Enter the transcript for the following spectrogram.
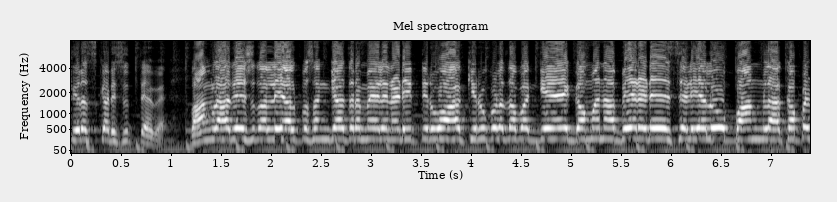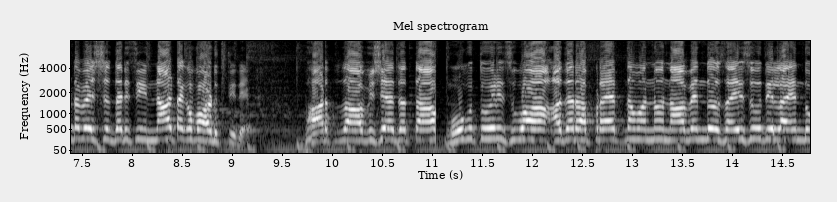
ತಿರಸ್ಕರಿಸುತ್ತೇವೆ. ಬಾಂಗ್ಲಾದೇಶದಲ್ಲಿ ಅಲ್ಪಸಂಖ್ಯಾತರ ಮೇಲೆ ನಡೆಯುತ್ತಿರುವ ಕಿರುಕುಳದ ಬಗ್ಗೆ ಗಮನ ಬೇರೆಡೆ ಸೆಳೆಯಲು ಬಾಂಗ್ಲಾ ಕಪಟ ವೇಷ ಧರಿಸಿ ನಾಟಕವಾಡುತ್ತಿದೆ. ಭಾರತದ ವಿಷಯದತ್ತ ಮೂಗು ತೂರಿಸುವ ಅದರ ಪ್ರಯತ್ನವನ್ನು ನಾವೆಂದೂ ಸಹಿಸುವುದಿಲ್ಲ ಎಂದು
